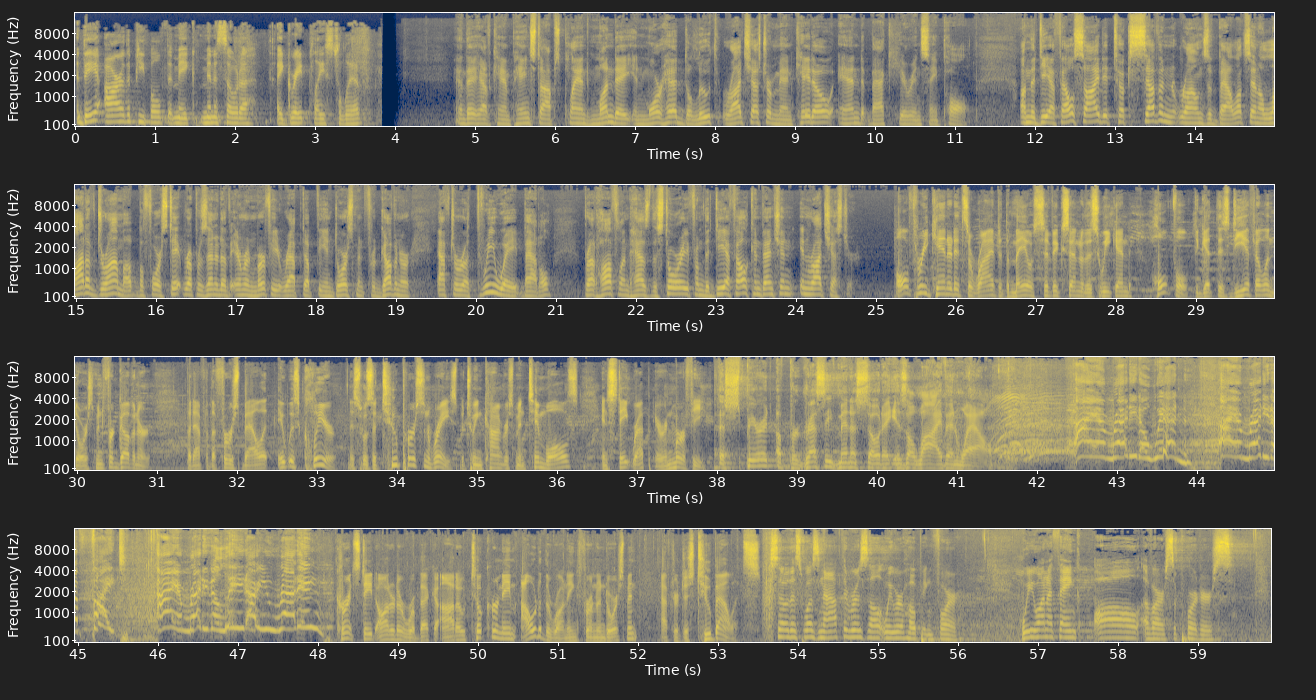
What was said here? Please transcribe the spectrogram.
They are the people that make Minnesota a great place to live. And they have campaign stops planned Monday in Moorhead, Duluth, Rochester, Mankato, and back here in St. Paul. On the DFL side, it took seven rounds of ballots and a lot of drama before State Representative Erin Murphy wrapped up the endorsement for governor after a three way battle. Brett Hoffland has the story from the DFL convention in Rochester. All three candidates arrived at the Mayo Civic Center this weekend, hopeful to get this DFL endorsement for governor. But after the first ballot, it was clear this was a two person race between Congressman Tim Walz and State Rep Erin Murphy. The spirit of progressive Minnesota is alive and well. I am ready to win. I am ready to fight. I am ready to lead. Are you ready? Current State Auditor Rebecca Otto took her name out of the running for an endorsement after just two ballots. So, this was not the result we were hoping for. We want to thank all of our supporters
